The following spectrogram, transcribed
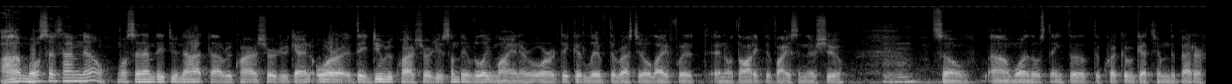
Uh, most of the time, no. Most of the time, they do not uh, require surgery again, or if they do require surgery, it's something really minor, or they could live the rest of their life with an orthotic device in their shoe. So uh, one of those things, the, the quicker we get to them, the better.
